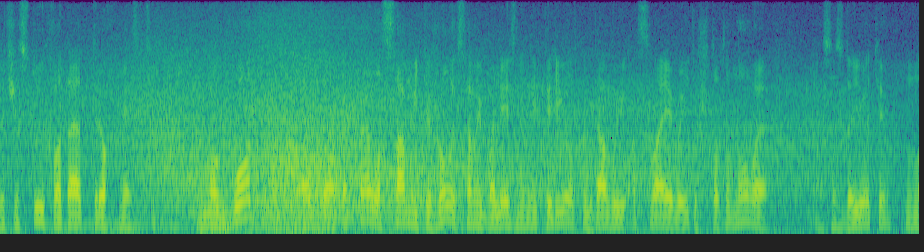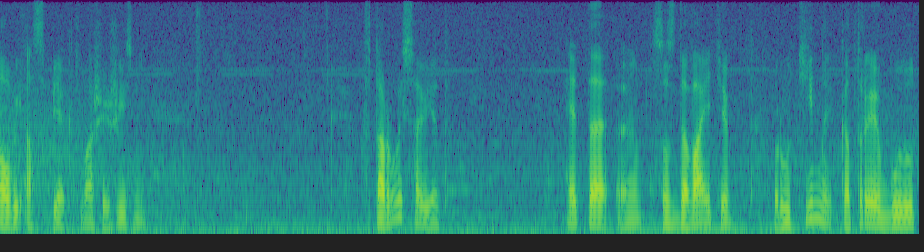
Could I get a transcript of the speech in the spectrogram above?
зачастую хватает трех месяцев. Но год – это, как правило, самый тяжелый, самый болезненный период, когда вы осваиваете что-то новое, э, создаете новый аспект вашей жизни. Второй совет – это э, создавайте рутины, которые будут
